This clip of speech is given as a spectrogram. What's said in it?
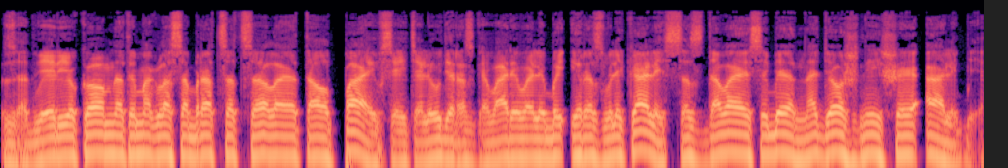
За дверью комнаты могла собраться целая толпа, и все эти люди разговаривали бы и развлекались, создавая себе надежнейшее алиби.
